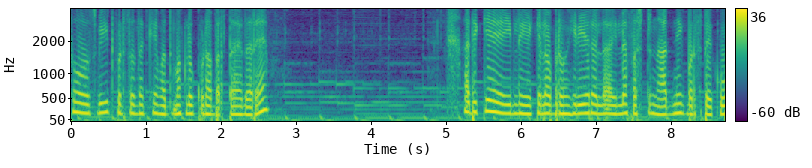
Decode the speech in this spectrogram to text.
ಸೊ ಸ್ವೀಟ್ ಬಡಿಸೋದಕ್ಕೆ ಮದುಮಕ್ಳು ಕೂಡ ಬರ್ತಾ ಇದ್ದಾರೆ. ಅದಕ್ಕೆ ಇಲ್ಲಿ ಕೆಲವೊಬ್ಬರು ಹಿರಿಯರೆಲ್ಲ, ಇಲ್ಲ ಫಸ್ಟ್ ನಾದ್ನಿಗೆ ಬಡಿಸ್ಬೇಕು,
